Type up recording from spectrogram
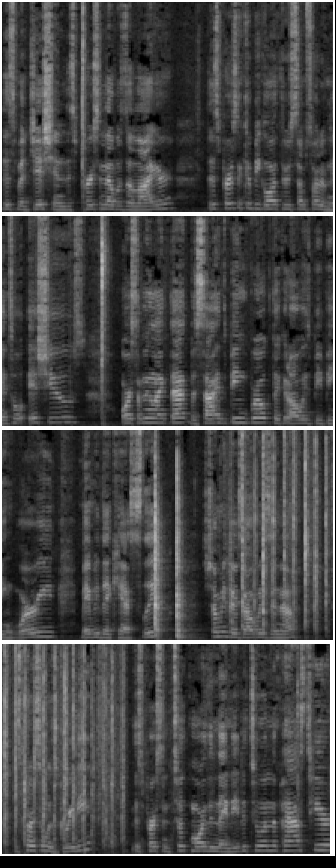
This magician, this person that was a liar, this person could be going through some sort of mental issues or something like that. Besides being broke, they could always be being worried. Maybe they can't sleep. Show me there's always enough. This person was greedy. This person took more than they needed to in the past here.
